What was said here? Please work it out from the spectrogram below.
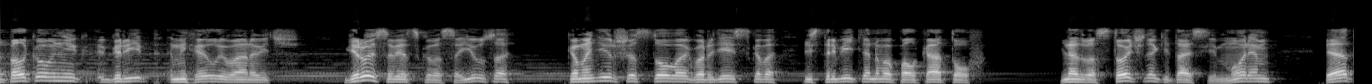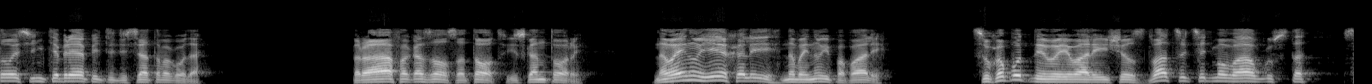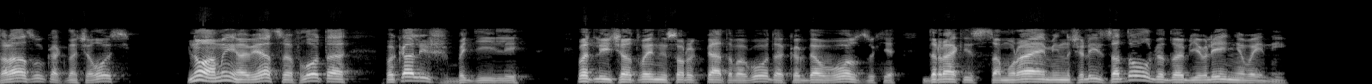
Подполковник Гриб Михаил Иванович, герой Советского Союза, командир 6-го гвардейского истребительного полка ТОВ, над Восточно-Китайским морем 5 сентября 50 -го года. Прав оказался тот из конторы. На войну ехали, на войну и попали. Сухопутные воевали еще с 27 августа, сразу как началось. Ну, а мы, авиация флота, пока лишь бдили. В отличие от войны 45-го года, когда в воздухе драки с самураями начались задолго до объявления войны.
